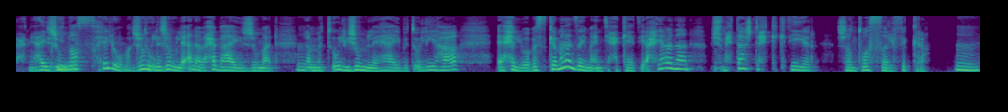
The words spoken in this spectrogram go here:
يعني هاي في جملة. نص حلو مكتوب. جملة جملة. أنا بحب هاي الجمل. مم. لما تقولي جملة هاي بتقوليها حلوة. بس كمان زي ما أنت حكيتي أحيانا مش محتاج تحكي كتير عشان توصل الفكرة مم.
